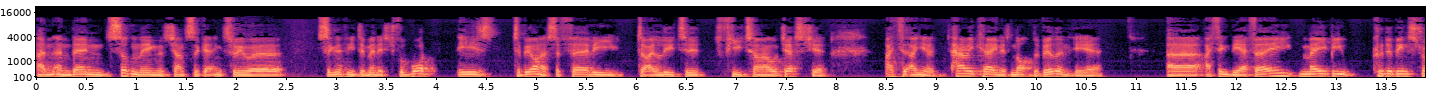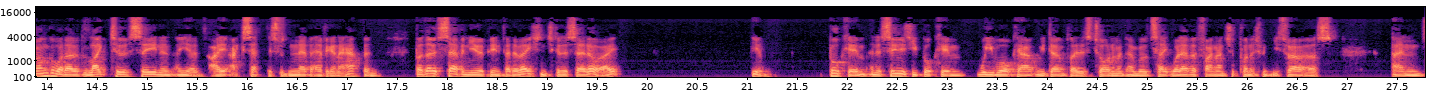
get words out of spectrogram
and and then suddenly England's chances of getting through are significantly diminished for what is, to be honest, a fairly diluted, futile gesture. I th- you know Harry Kane is not the villain here. Uh, I think the FA maybe could have been stronger. What I would like to have seen, and you know, I accept this was never ever going to happen, but those seven European federations could have said, "All right, you know, book him, and as soon as you book him, we walk out and we don't play this tournament, and we'll take whatever financial punishment you throw at us." And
